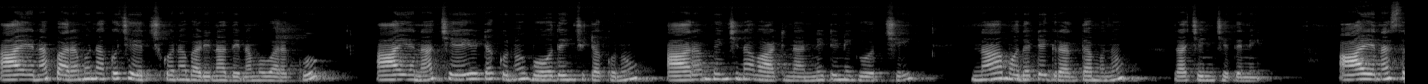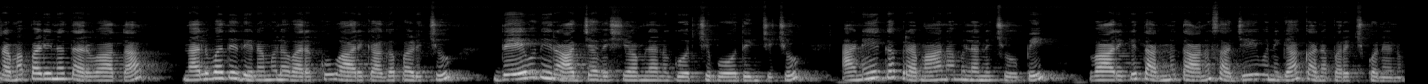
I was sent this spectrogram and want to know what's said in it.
ఆయన పరమునకు చేర్చుకొనబడిన దినము వరకు ఆయన చేయుటకును బోధించుటకును ఆరంభించిన వాటినన్నిటిని గూర్చి నా మొదటి గ్రంథమును రచించితిని ఆయన శ్రమపడిన తర్వాత నలువది దినముల వరకు వారికి అగపడుచు దేవుని రాజ్య విషయములను గూర్చి బోధించుచు అనేక ప్రమాణములను చూపి వారికి తన్ను తాను సజీవునిగా కనపరుచుకొనెను.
